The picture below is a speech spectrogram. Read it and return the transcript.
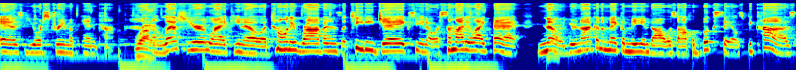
as your stream of income. Right. Unless you're like, you know, a Tony Robbins, a TD Jakes, you know, or somebody like that. No, right. you're not going to make a million dollars off of book sales because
